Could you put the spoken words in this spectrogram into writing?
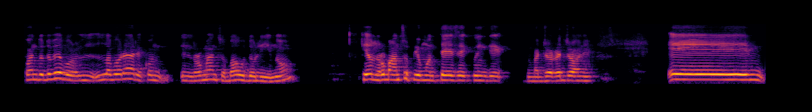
quando dovevo lavorare con il romanzo Baudolino, che è un romanzo piemontese, quindi maggior ragione, e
